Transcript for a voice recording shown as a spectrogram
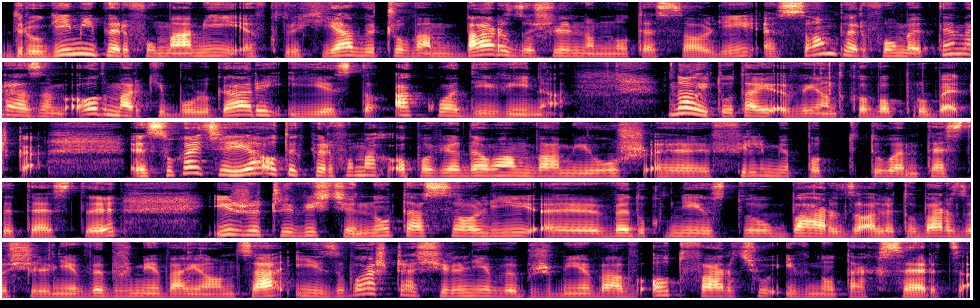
Drugimi perfumami, w których ja wyczuwam bardzo silną nutę soli, są perfumy tym razem od marki Bulgari i jest to Aqua Divina. No i tutaj wyjątkowo próbeczka. Słuchajcie, ja o tych perfumach opowiadałam Wam już e, w filmie pod tytułem Testy, testy i rzeczywiście nuta soli e, według mnie jest tu bardzo, ale to bardzo silnie wybrzmiewająca i zwłaszcza silnie wybrzmiewa w otwarciu i w nutach serca.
